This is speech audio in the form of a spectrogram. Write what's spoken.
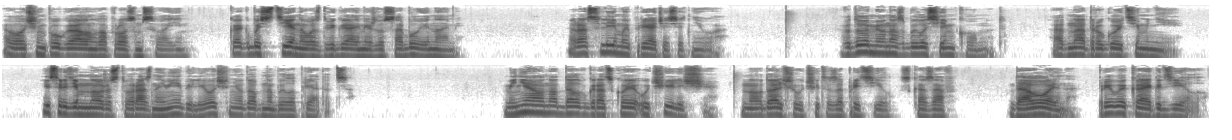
Очень пугал он вопросом своим, как бы стену воздвигая между собой и нами. Росли мы, прячась от него. В доме у нас было семь комнат, одна другой темнее, и среди множества разной мебели очень удобно было прятаться. Меня он отдал в городское училище, но дальше учиться запретил, сказав «Довольно, привыкай к делу».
